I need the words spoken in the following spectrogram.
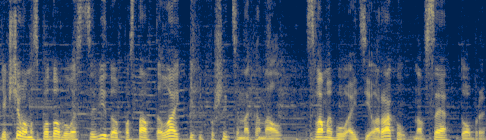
Якщо вам сподобалось це відео, поставте лайк і підпишіться на канал. З вами був IT Oracle. На все добре.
